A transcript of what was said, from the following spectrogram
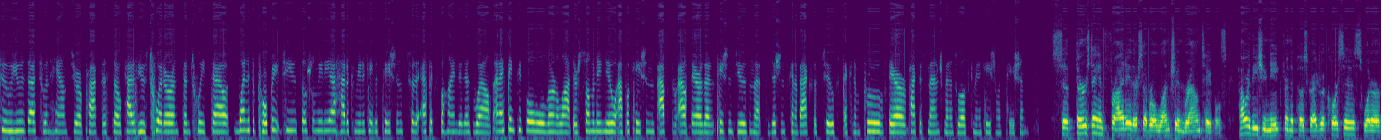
to use that to enhance your practice. So how to use Twitter and send tweets out, when it's appropriate to use social media, how to communicate with patients, sort of ethics behind it as well. And I think people will learn a lot. There's so many new applications, apps are out out there that patients use and that physicians can have access to that can improve their practice management as well as communication with patients. So Thursday and Friday, there are several luncheon roundtables. How are these unique from the postgraduate courses? What are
